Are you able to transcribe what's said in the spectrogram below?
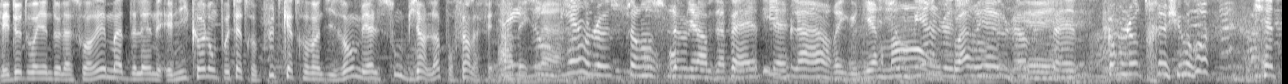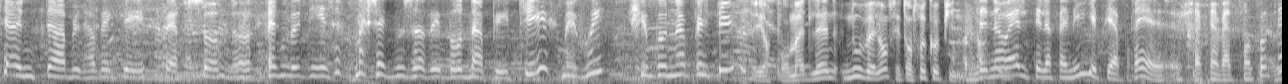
Les deux doyennes de la soirée, Madeleine et Nicole, ont peut-être plus de 90 ans, mais elles sont bien là pour faire la fête. Ils ont bien le sens de la fête. Là, régulièrement, Ils ont bien le soirée, sens de et- fête. Comme l'autre jour, j'étais à une table avec des personnes. Elles me disent Mais c'est que vous avez bon appétit. Mais oui, j'ai bon appétit. D'ailleurs, pour Madeleine, Nouvel An, c'est entre copines. C'est Noël, c'est la famille, et puis après, chacun va de son côté.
